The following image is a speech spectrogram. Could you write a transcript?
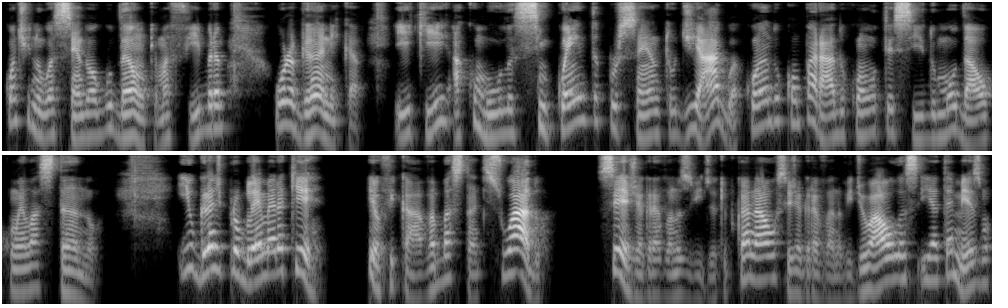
Continua sendo algodão, que é uma fibra orgânica e que acumula 50% de água quando comparado com o tecido modal com elastano. E o grande problema era que eu ficava bastante suado, seja gravando os vídeos aqui para o canal, seja gravando videoaulas e até mesmo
